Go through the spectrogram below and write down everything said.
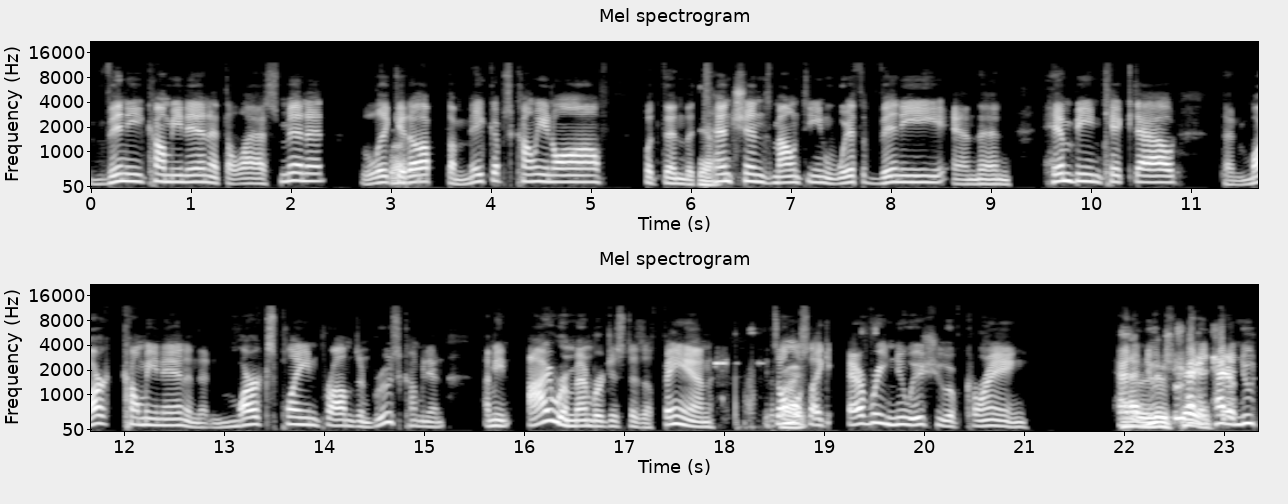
Vinny coming in at the last minute, lick right. it up, the makeup's coming off, but then the yeah. tensions mounting with Vinny and then him being kicked out, then Mark coming in, and then Mark's playing problems and Bruce coming in. I mean, I remember just as a fan, it's almost right. like every new issue of Kerrang had, had a, new, ch- had, a, had, a, new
